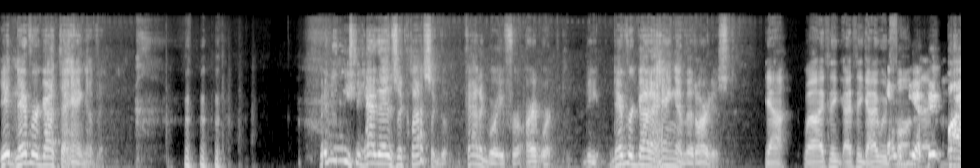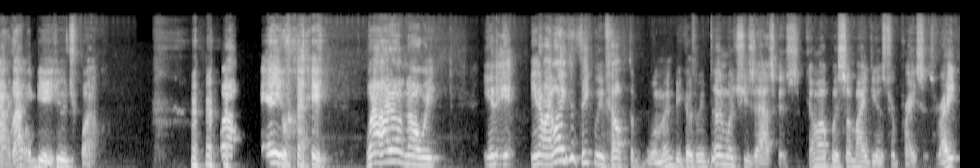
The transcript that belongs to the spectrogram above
It never got the hang of it. Maybe we should have that as a classic category for artwork. The never got a hang of it artist. Yeah. Well, I think I think I would That fall. would be a big pile. That would be a huge pile. well, anyway, well, I don't know. We, it, it, you know, I like to think we've helped the woman because we've done what she's asked us, come up with some ideas for prices, right?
